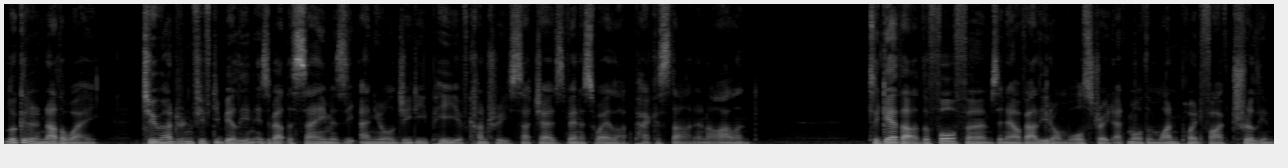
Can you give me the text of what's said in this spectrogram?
look at it another way 250 billion is about the same as the annual GDP of countries such as Venezuela, Pakistan, and Ireland. Together, the four firms are now valued on Wall Street at more than $1.5 trillion,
